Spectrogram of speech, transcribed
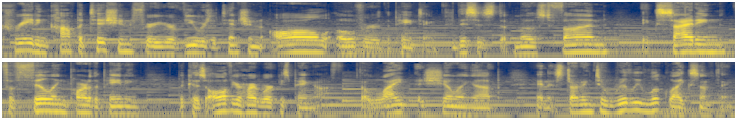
creating competition for your viewers' attention all over the painting. This is the most fun, exciting, fulfilling part of the painting because all of your hard work is paying off. The light is showing up and it's starting to really look like something.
